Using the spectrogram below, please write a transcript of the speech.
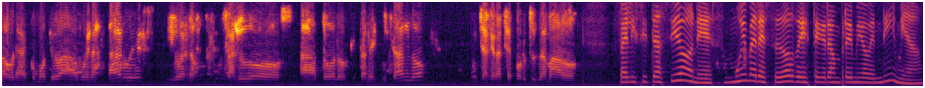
Laura, ¿cómo te va? Buenas tardes y bueno, saludos a todos los que están escuchando. Muchas gracias por tu llamado. Felicitaciones, muy merecedor de este Gran Premio Vendimia.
